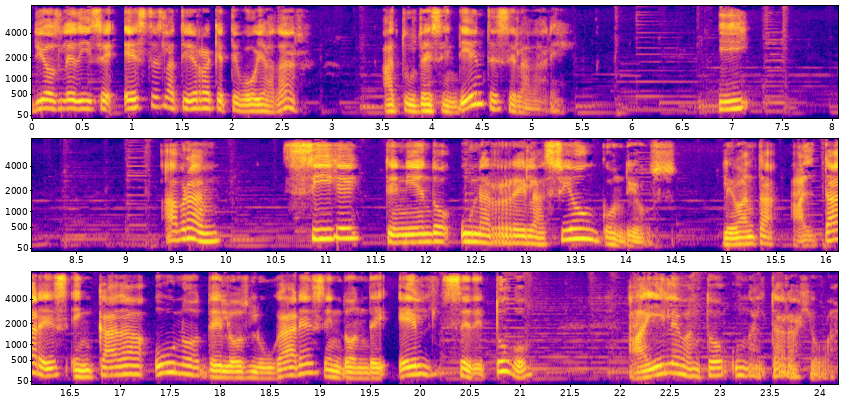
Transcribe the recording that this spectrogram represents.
Dios le dice, esta es la tierra que te voy a dar, a tus descendientes se la daré. Y Abraham sigue teniendo una relación con Dios. Levanta altares en cada uno de los lugares en donde él se detuvo. Ahí levantó un altar a Jehová.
